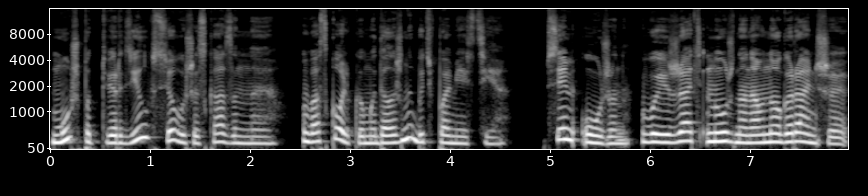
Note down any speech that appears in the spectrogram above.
Муж подтвердил все вышесказанное. Во сколько мы должны быть в поместье? В семь ужин. Выезжать нужно намного раньше.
